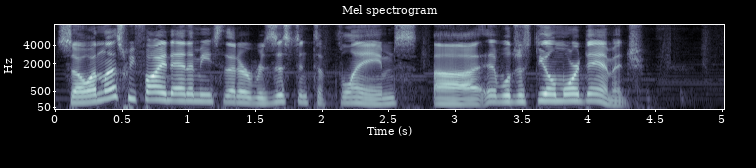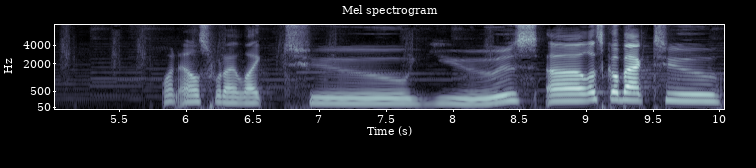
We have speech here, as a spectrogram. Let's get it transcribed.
So unless we find enemies that are resistant to flames, uh, it will just deal more damage. What else would I like to use? Uh, let's go back to...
